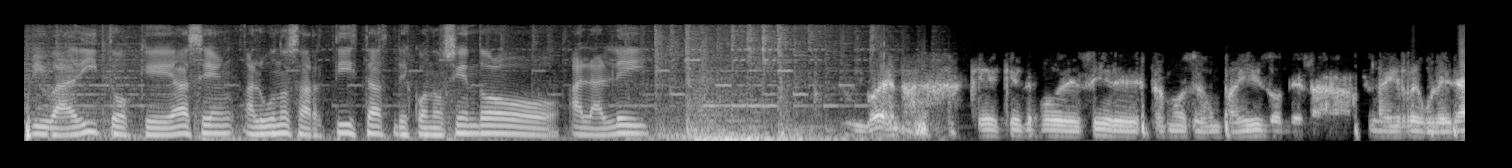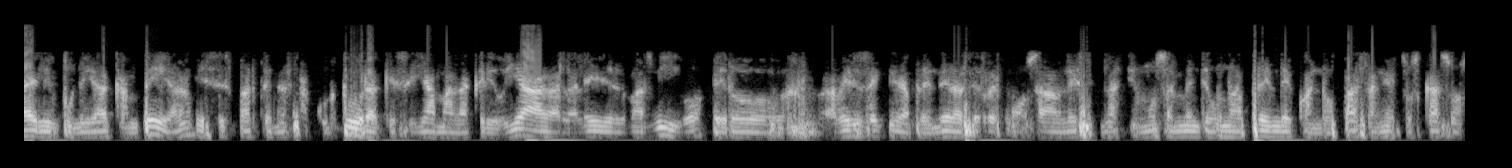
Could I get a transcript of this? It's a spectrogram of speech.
privaditos que hacen algunos artistas desconociendo a la ley bueno, ¿qué, ¿qué, te puedo decir? Estamos en un país donde la, la, irregularidad y la impunidad campea. Esa es parte de nuestra cultura que se llama la criollada, la ley del más vivo, pero a veces hay que aprender a ser responsables. Lastimosamente uno aprende cuando pasan estos casos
